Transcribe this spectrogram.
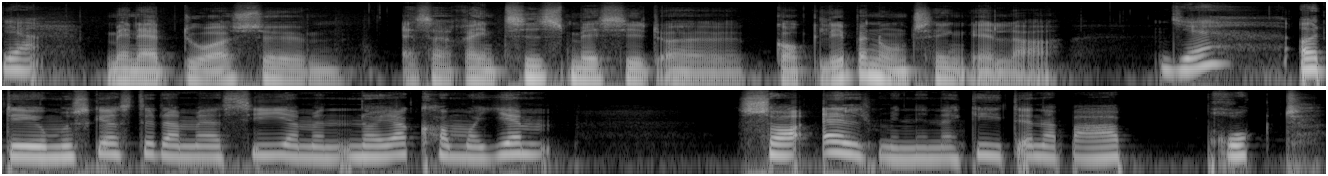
Ja. Men at du også øh, altså rent tidsmæssigt øh, går glip af nogle ting, eller... Ja, og det er jo måske også det der med at sige, at når jeg kommer hjem, så er alt min energi, den er bare brugt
